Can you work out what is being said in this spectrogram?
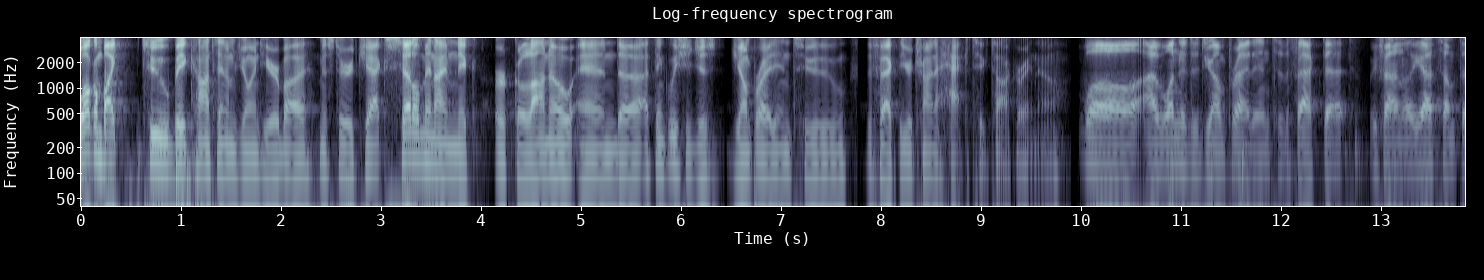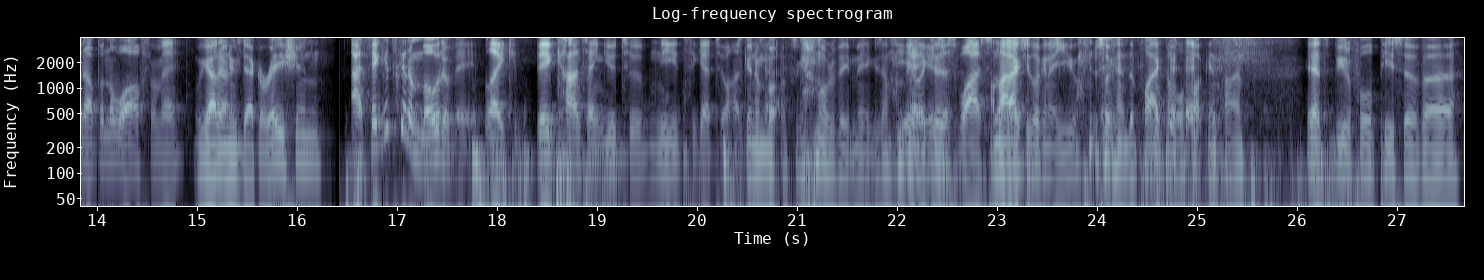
Welcome back to Big Content. I'm joined here by Mr. Jack Settleman. I'm Nick Ercolano, and uh, I think we should just jump right into the fact that you're trying to hack TikTok right now. Well, I wanted to jump right into the fact that we finally got something up on the wall for me. We got a new decoration. I think it's going to motivate. Like big content YouTube needs to get to 100. It's gonna, mo- gonna motivate me because I'm gonna Yeah, be like this. just watching I'm not actually looking at you. I'm just looking at the plaque the whole fucking time. Yeah, it's a beautiful piece of uh,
